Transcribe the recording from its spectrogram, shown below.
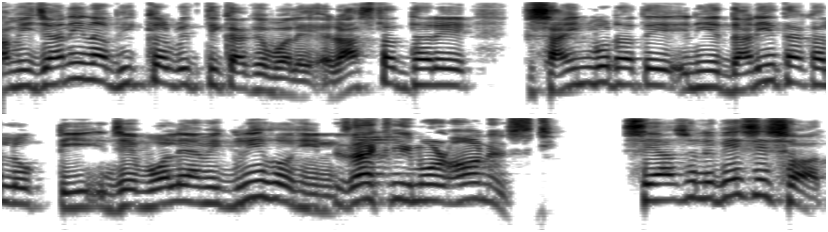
আমি জানি না ভিক্ষাবৃত্তি কাকে বলে রাস্তার ধারে সাইনবোর্ড হাতে নিয়ে দাঁড়িয়ে থাকা লোকটি যে বলে আমি গৃহহীন. সে আসলে বেশি সৎ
